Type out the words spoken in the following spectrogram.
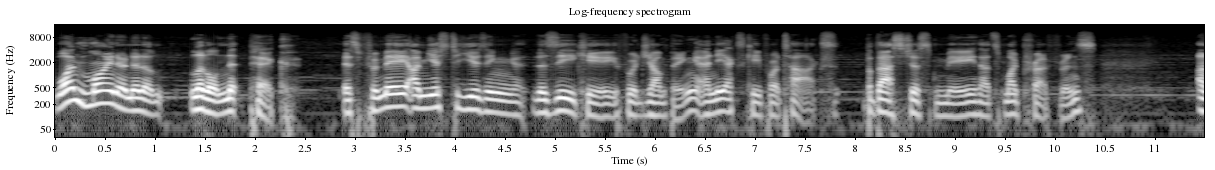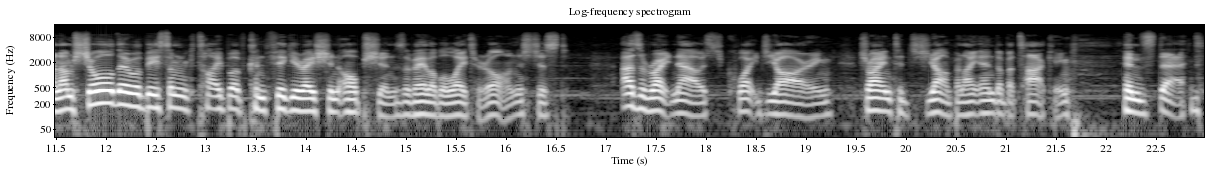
One minor little, nitpick is for me, I'm used to using the Z key for jumping and the X key for attacks. But that's just me, that's my preference. And I'm sure there will be some type of configuration options available later on. It's just, as of right now, it's quite jarring trying to jump and I end up attacking instead.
